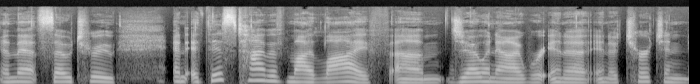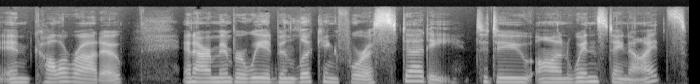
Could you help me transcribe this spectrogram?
And that's so true. And at this time of my life, um, Joe and I were in a in a church in, in Colorado, and I remember we had been looking for a study to do on Wednesday nights.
